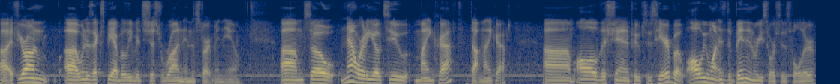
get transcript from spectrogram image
Uh, if you're on uh, Windows XP, I believe it's just run in the start menu. Um, so now we're going to go to Minecraft, .minecraft. Um, all this poops is here, but all we want is the bin and resources folder.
